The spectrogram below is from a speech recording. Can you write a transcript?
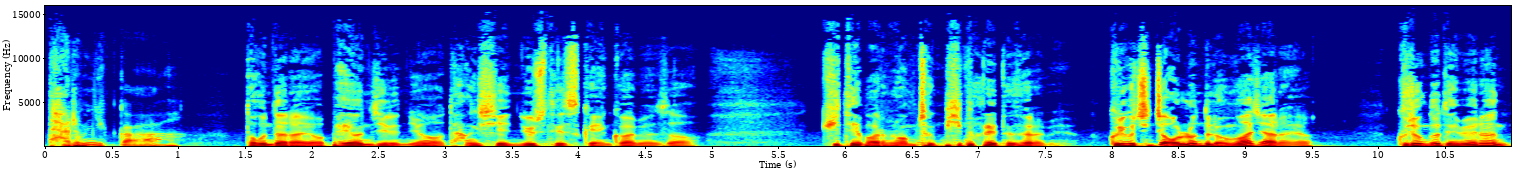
다릅니까? 더군다나요 배현진은요 당시 뉴스데스크 앵커하면서 귀태 발언을 엄청 비판했던 사람이에요. 그리고 진짜 언론들 너무하지 않아요? 그 정도 되면은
